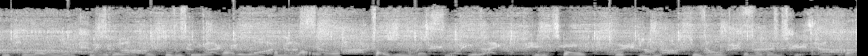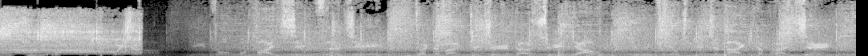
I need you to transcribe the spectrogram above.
不听老人言、吃亏在眼前说出这种话的人，他们老的早就应该死去了？用刀和笔究竟有什么东西可以换来自由？在人们真实的需要，因为自由是人生来的本性。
